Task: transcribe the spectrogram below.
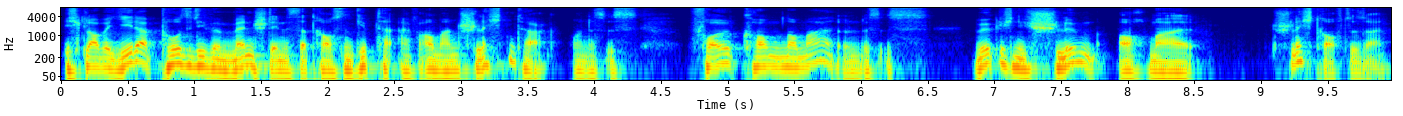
Ich glaube, jeder positive Mensch, den es da draußen gibt, hat einfach auch mal einen schlechten Tag und es ist vollkommen normal und es ist wirklich nicht schlimm, auch mal schlecht drauf zu sein.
